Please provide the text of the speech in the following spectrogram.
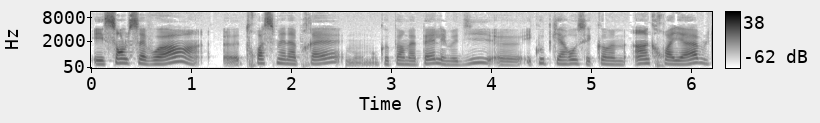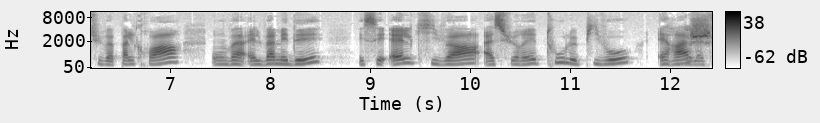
Et sans le savoir, euh, trois semaines après, mon, copain m'appelle et me dit euh, Écoute, Caro, c'est quand même incroyable, tu vas pas le croire. On va, elle va m'aider et c'est elle qui va assurer tout le pivot RH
